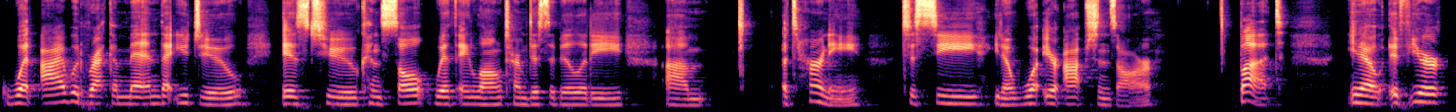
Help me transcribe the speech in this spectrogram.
what I would recommend that you do is to consult with a long term disability um, attorney to see, you know, what your options are. But, you know, if you're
